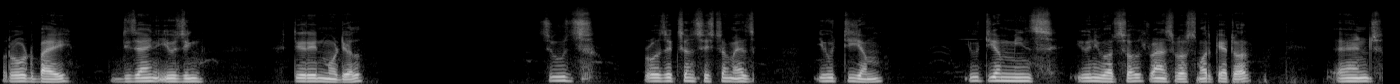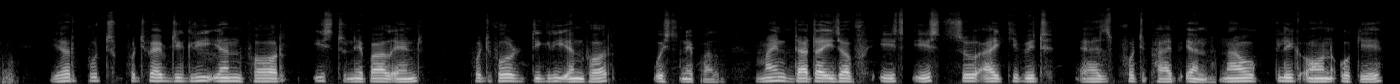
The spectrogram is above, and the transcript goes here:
road by design using terrain model. Choose projection system as UTM. UTM means universal transverse Mercator and here put 45 degree N for East Nepal and 44 degree N for West Nepal. My data is of East, East so I keep it as 45 N. Now click on OK.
